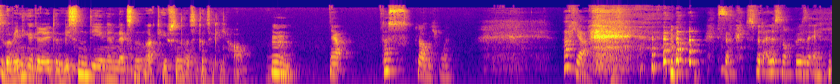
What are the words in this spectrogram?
über weniger Geräte wissen, die in den Netzen aktiv sind, als sie tatsächlich haben. Hm. Ja, das glaube ich wohl. Ach ja, es wird alles noch böse enden.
